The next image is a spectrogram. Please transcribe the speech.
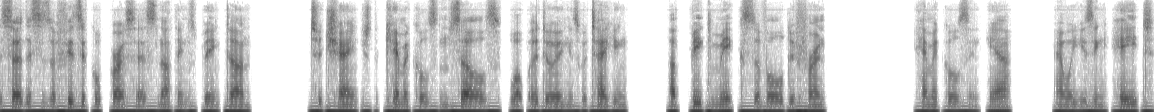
So this is a physical process, nothing's being done to change the chemicals themselves. What we're doing is we're taking a big mix of all different chemicals in here and we're using heat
